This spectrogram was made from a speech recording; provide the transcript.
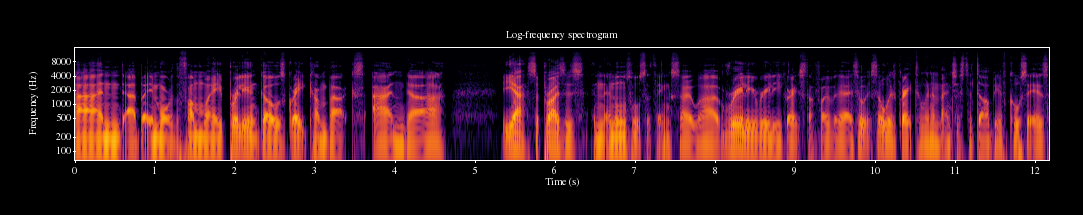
and uh, but in more of the fun way. Brilliant goals, great comebacks, and uh, yeah, surprises and, and all sorts of things. So uh, really, really great stuff over there. It's, it's always great to win a Manchester derby, of course it is.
